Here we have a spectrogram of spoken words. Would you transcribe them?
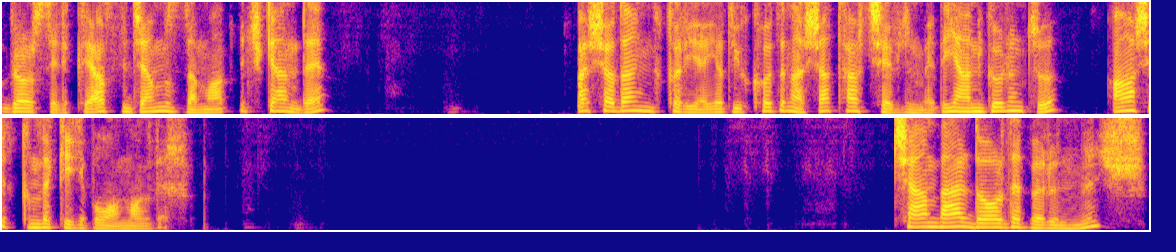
görseli kıyaslayacağımız zaman üçgende aşağıdan yukarıya ya da yukarıdan aşağı ters çevrilmedi. Yani görüntü A şıkkındaki gibi olmalıdır. Çember dörde bölünmüş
